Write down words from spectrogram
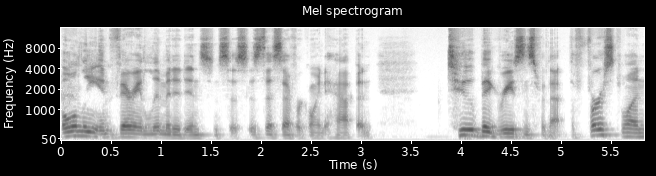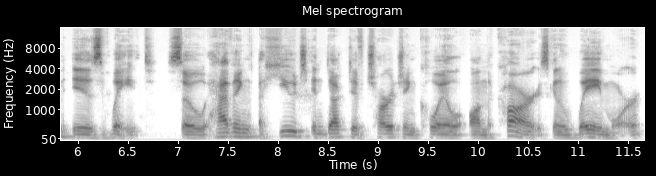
only in very limited instances is this ever going to happen. Two big reasons for that. The first one is weight. So having a huge inductive charging coil on the car is going to weigh more,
